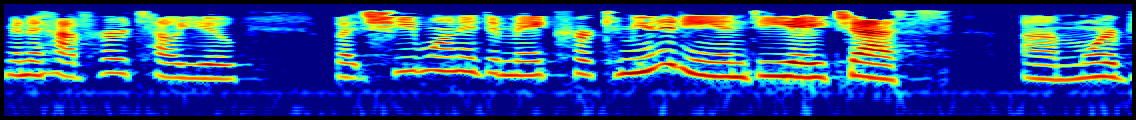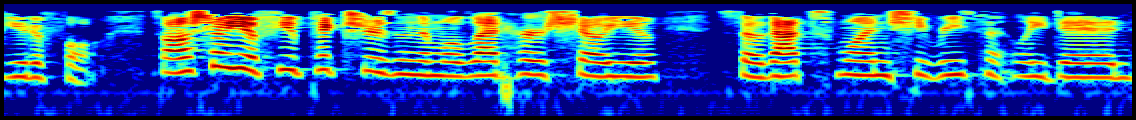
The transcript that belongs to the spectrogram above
I'm going to have her tell you, but she wanted to make her community in DHS um, more beautiful. So I'll show you a few pictures, and then we'll let her show you. So that's one she recently did.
